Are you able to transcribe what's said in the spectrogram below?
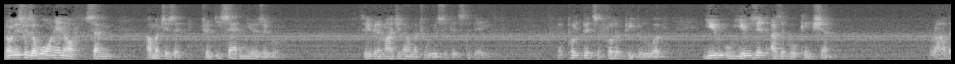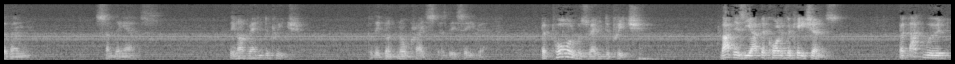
Now, this was a warning of some, how much is it? 27 years ago. So you can imagine how much worse it is today. The pulpits are full of people who have you who use it as a vocation rather than something else. They're not ready to preach because they don't know Christ as their Saviour. But Paul was ready to preach. That is, he had the qualifications. But that word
